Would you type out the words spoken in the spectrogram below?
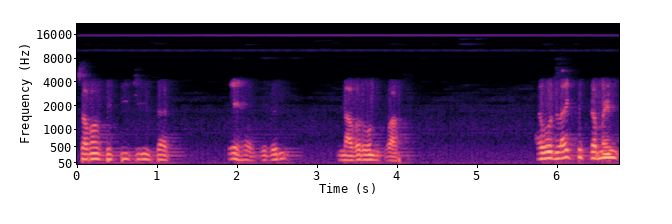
some of the teachings that they have given in our own class. I would like to comment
